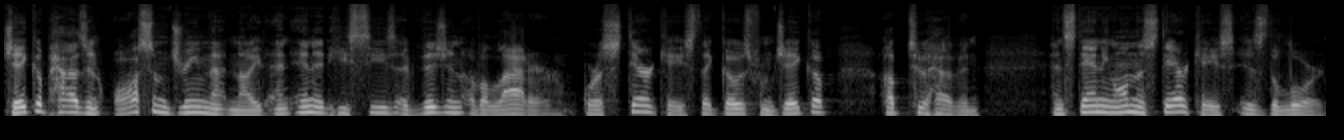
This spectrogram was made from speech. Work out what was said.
Jacob has an awesome dream that night, and in it he sees a vision of a ladder or a staircase that goes from Jacob up to heaven, and standing on the staircase is the Lord,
